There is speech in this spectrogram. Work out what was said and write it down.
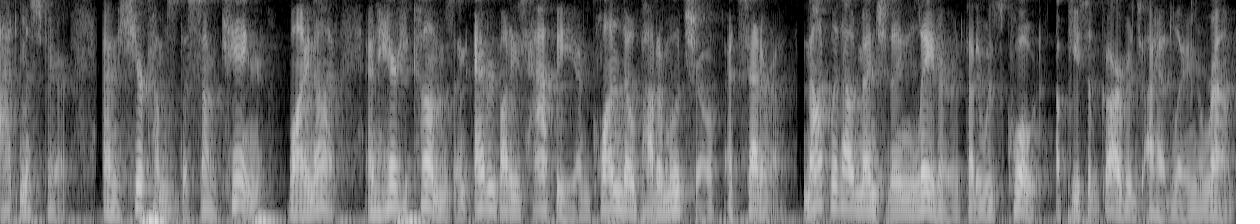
atmosphere. And here comes the Sun King. Why not? And here he comes, and everybody's happy, and cuando para mucho, etc. Not without mentioning later that it was, quote, a piece of garbage I had laying around.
